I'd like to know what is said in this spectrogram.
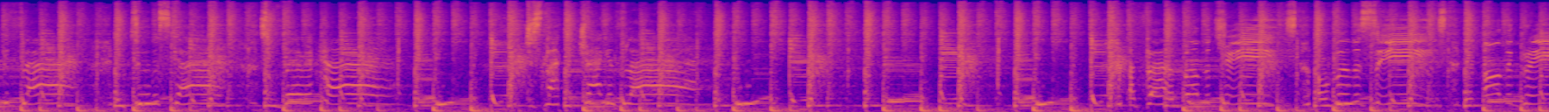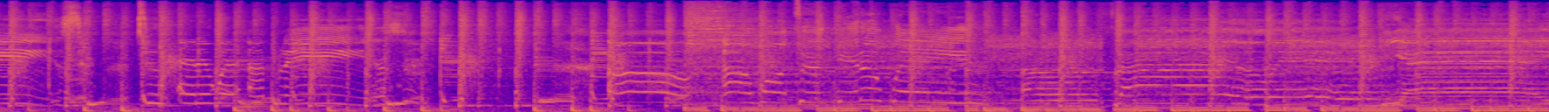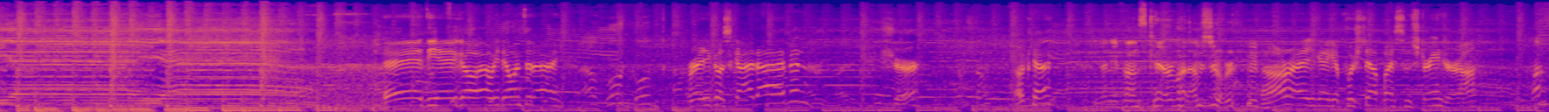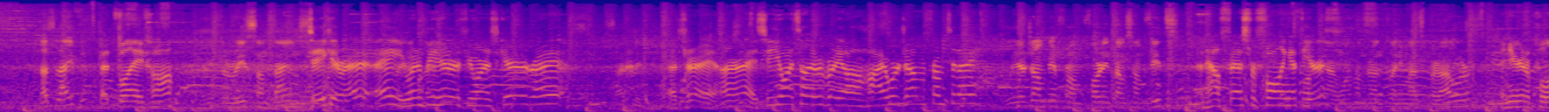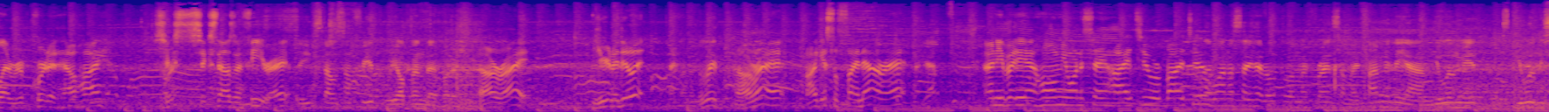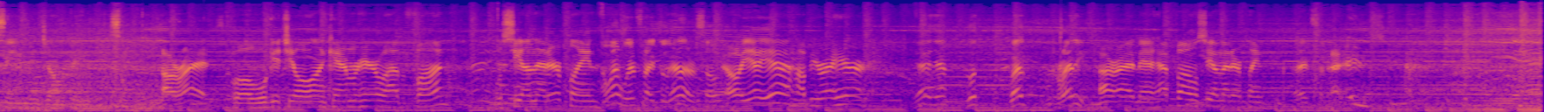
I could fly into the sky. Ready to go skydiving? You sure? Okay. Even if I'm scared, but I'm sure. All right, you're gonna get pushed out by some stranger, huh? well, that's life. That's life, huh? To risk sometimes. Take it, right? Hey, you wouldn't be here if you weren't scared, right? Exactly. That's right. All right. So you want to tell everybody how high we're jumping from today, We are jumping from 14,000 feet, and how fast we're falling at the earth, at 120 miles per hour, and you're gonna pull that ripcord at how high? Six six thousand feet, right? 6,000 feet. We open the parachute. All right. You're gonna do it. I'm gonna do it. All right. I guess we'll find out, right? Yeah. Anybody at home you want to say hi to or bye to? I want to say hello to all my friends and my family, and you will meet, you will be seeing me jumping soon. All right. Well, we'll get you all on camera here. We'll have fun. We'll see you on that airplane. And well, we'll fly together, so Oh yeah, yeah. I'll be right here. yeah, yeah, good. Well, ready. All right, man. Have fun. We'll see you on that airplane. Excellent. Gotta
